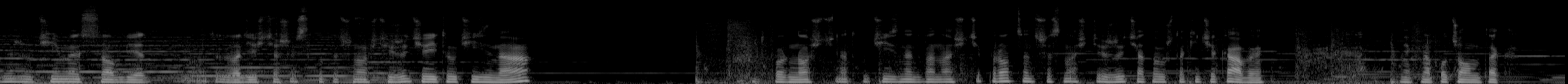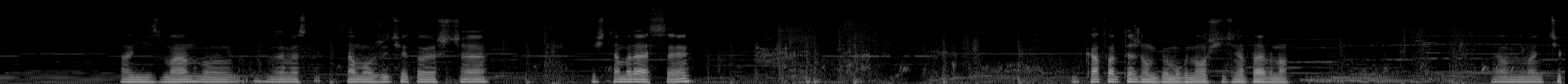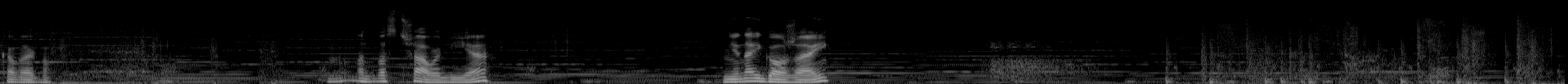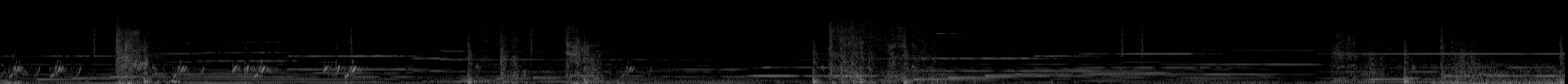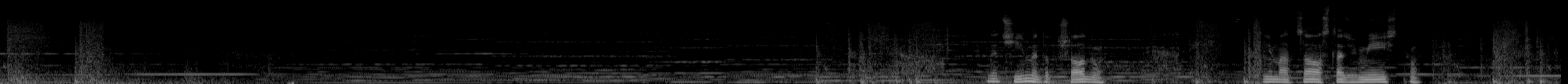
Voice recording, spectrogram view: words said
Wyrzucimy sobie no, te 26 skuteczności, życie i trucizna. Odporność na truciznę 12%, 16 życia to już taki ciekawy. Jak na początek. Talizman, bo zamiast samo życie to jeszcze jakieś tam resy. Kafar też on by mógł nosić na pewno. Ale on nie ma nic ciekawego. No, na dwa strzały bije. Nie najgorzej. Lecimy do przodu. Nie ma co stać w miejscu.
